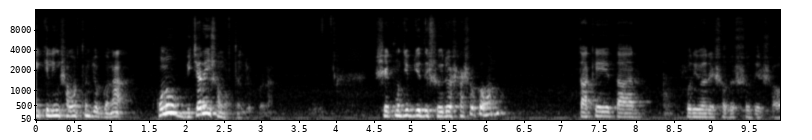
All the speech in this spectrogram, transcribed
এই কিলিং সমর্থনযোগ্য না। কোনো বিচারেই সমর্থনযোগ্য না। শেখ মুজিব যদি স্বৈর শাসকও হন, তাকে তার পরিবারের সদস্যদের সহ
